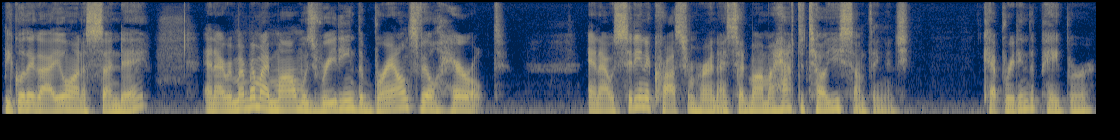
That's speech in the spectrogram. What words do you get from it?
pico de gallo on a Sunday. And I remember my mom was reading the Brownsville Herald. And I was sitting across from her and I said, Mom, I have to tell you something. And she kept reading the paper.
